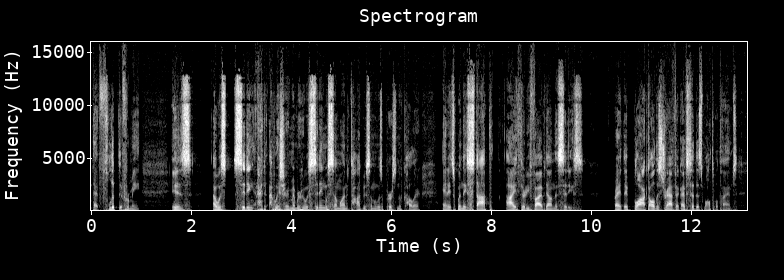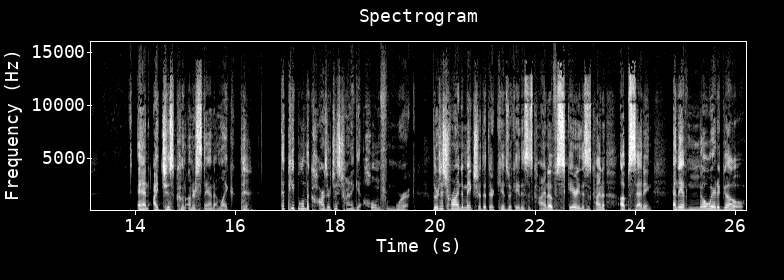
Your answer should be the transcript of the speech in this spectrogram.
that flipped it for me is I was sitting, and I, I wish I remember who was sitting with someone, talking to someone who was a person of color, and it's when they stopped I 35 down the cities right? They blocked all this traffic. I've said this multiple times. And I just couldn't understand it. I'm like, the people in the cars are just trying to get home from work. They're just trying to make sure that their kids okay. This is kind of scary. This is kind of upsetting. And they have nowhere to go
